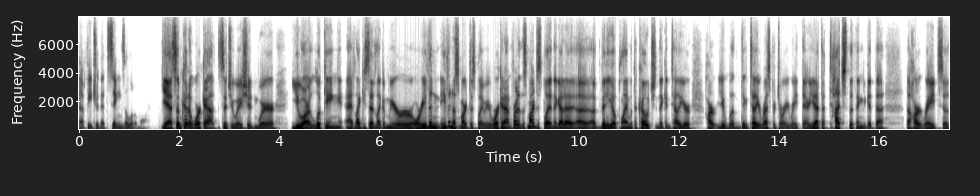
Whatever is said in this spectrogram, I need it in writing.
a feature that sings a little more. Yeah, some kind of workout situation where you are looking at, like you said, like a mirror or even even a smart display where you're working out in front of the smart display and they got a, a, a video playing with the coach and they can tell your heart, you well, they tell your respiratory rate there. You'd have to touch the thing to get the the heart rate. So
